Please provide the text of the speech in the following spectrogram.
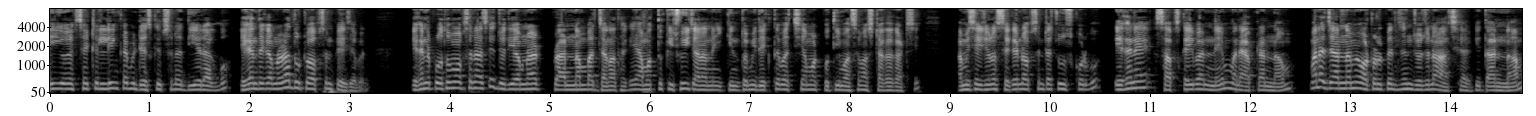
এই ওয়েবসাইটের লিঙ্ক আমি ডেসক্রিপশনে দিয়ে রাখব, এখান থেকে আপনারা দুটো অপশন পেয়ে যাবেন। এখানে প্রথম অপশন আছে, যদি আপনার প্রাণ নাম্বার জানা থাকে, আমার তো কিছুই জানা নেই, কিন্তু আমি দেখতে পাচ্ছি আমার প্রতি মাসে মাস টাকা কাটছে। আমি সেই জন্য সেকেন্ড অপশনটা চুজ করব। এখানে সাবস্ক্রাইবার নেম মানে আপনার নাম মানে যার নামে অটল পেনশন যোজনা আছে আর কি, তার নাম।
